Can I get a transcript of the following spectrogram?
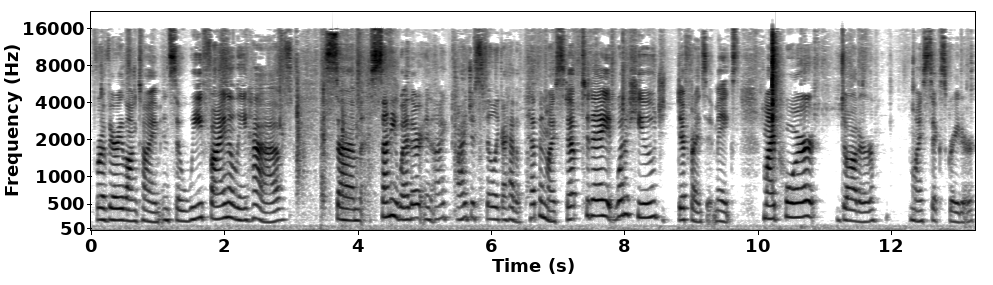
for a very long time. And so we finally have some sunny weather and I, I just feel like I have a pep in my step today. What a huge difference it makes. My poor daughter my sixth grader,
